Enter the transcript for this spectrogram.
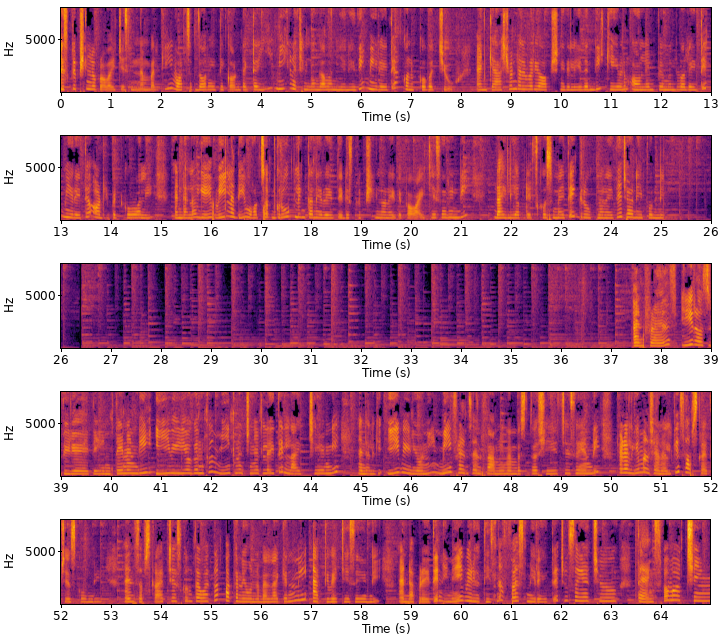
డిస్క్రిప్షన్లో ప్రొవైడ్ చేసిన నెంబర్కి వాట్సాప్ ద్వారా అయితే కాంటాక్ట్ అయ్యి మీకు నచ్చిన మనీ అనేది మీరైతే కొనుక్కోవచ్చు. And cash on delivery option అయితే లేదండి. కేవలం ఆన్లైన్ పేమెంట్ ద్వారా అయితే మీరైతే ఆర్డర్ పెట్టుకోవాలి. అండ్ అలాగే వీళ్ళది వాట్సాప్ గ్రూప్ లింక్ అనేది అయితే డిస్క్రిప్షన్లోనైతే ప్రొవైడ్ చేశానండి. డైలీ అప్డేట్స్ కోసం అయితే గ్రూప్లోనైతే జాయిన్ అయిపోండి. అండ్ ఫ్రెండ్స్ ఈరోజు వీడియో అయితే ఇంతేనండి. ఈ వీడియో కనుక మీకు నచ్చినట్లయితే లైక్ చేయండి. అండ్ అలాగే ఈ వీడియోని మీ ఫ్రెండ్స్ అండ్ ఫ్యామిలీ మెంబర్స్తో షేర్ చేసేయండి. అండ్ అలాగే మన ఛానల్కి సబ్స్క్రైబ్ చేసుకోండి. అండ్ సబ్స్క్రైబ్ చేసుకున్న తర్వాత పక్కనే ఉన్న బెల్ ఐకన్ని యాక్టివేట్ చేసేయండి. అండ్ అప్పుడైతే నేను ఏ వీడియో తీసినా ఫస్ట్ మీరైతే చూసేయచ్చు. Thanks for watching.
